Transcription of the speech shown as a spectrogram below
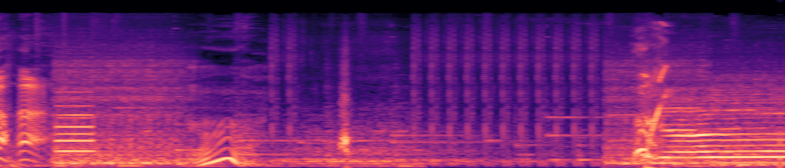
oh. 哼。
